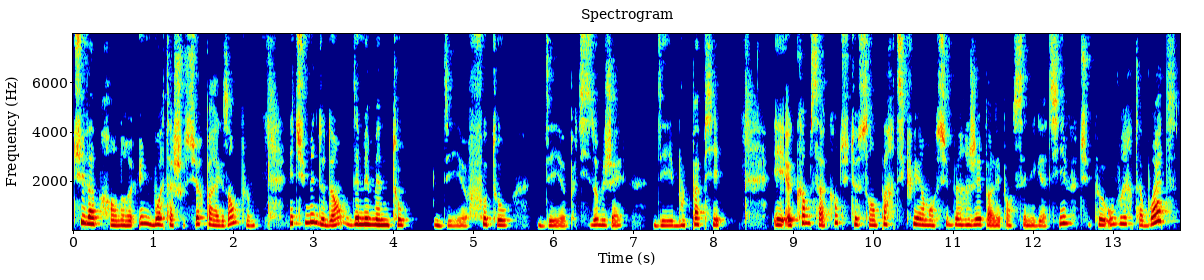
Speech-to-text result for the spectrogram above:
tu vas prendre une boîte à chaussures par exemple, et tu mets dedans des mementos, des euh, photos, des petits objets, des bouts de papier. Et comme ça, quand tu te sens particulièrement submergé par les pensées négatives, tu peux ouvrir ta boîte,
